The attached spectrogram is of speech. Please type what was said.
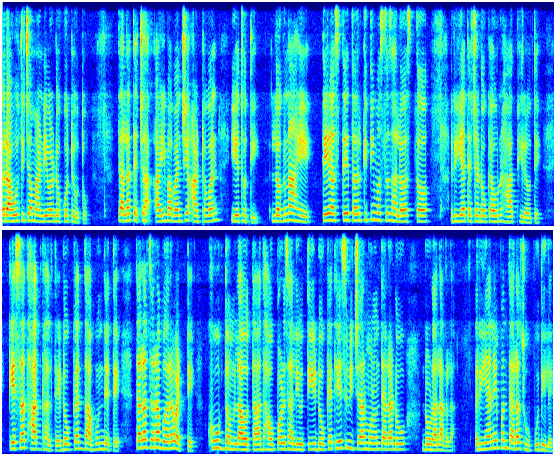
राहुल तिच्या मांडीवर डोकं ठेवतो. त्याला त्याच्या आईबाबांची आठवण येत होती. लग्न आहे ते असते तर किती मस्त झालं असतं. रिया त्याच्या डोक्यावरून हात फिरवते. केसात हात घालते डोक्यात दाबून देते. त्याला जरा बरं वाटते. खूप दमला होता धावपळ झाली होती. डोक्यात हेच विचार म्हणून त्याला डो डोळा लागला. रियाने पण त्याला झोपू दिले.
